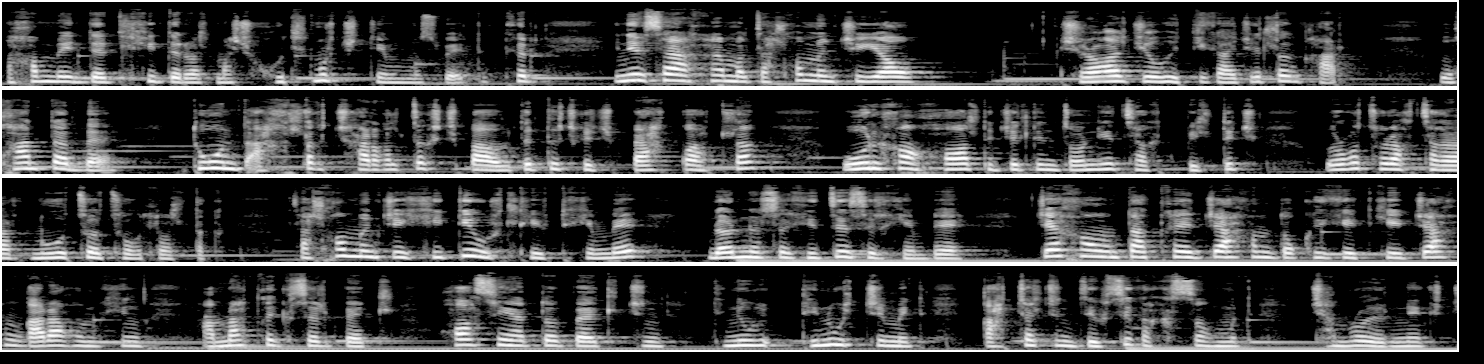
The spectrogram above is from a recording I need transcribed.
махан биен дээр дэлхий дээр бол маш хөдөлмөрч тийм хүмүүс байдаг. Тэгэхээр энийг сайн харах юм бол залхам мэн чи яв шургаалж юу гэдгийг ажиглан хар. Ухаантай бай түүнд ахлагч, харгалзагч ба удирдагч гэж байхгүй атлаа өөрийнхөө хоол тэжээлийн зуны цагт бэлдэж ургац хураах цагаар нөөцөө цуглуулдаг. Залхуу мөн чи хэдий хүртэл хөвтөх юм бэ? Нойрноосоо хизээс ирэх юм бэ? Жаахан унтаатхыг, жаахан дугыг хийдгийг, жаахан гараа хумхийн амраатхыг гэсэр байтал хоосон ядуу байдал чинь тэнүүлчин мэд гачаал чинь зэвсэг агсан хүмүүд чам руу ирнэ гэж.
